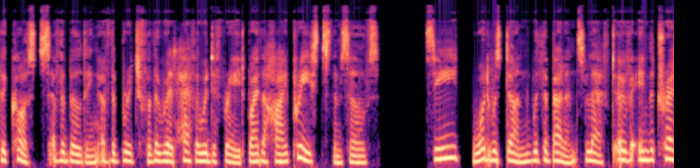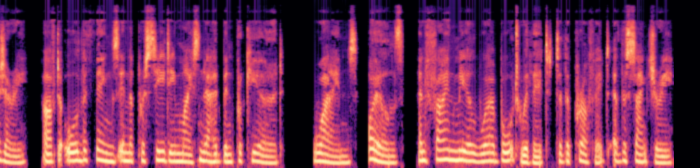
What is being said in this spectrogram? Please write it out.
the costs of the building of the bridge for the red heifer were defrayed by the high priests themselves. See, what was done with the balance left over in the treasury, after all the things in the preceding Mishnah had been procured. Wines, oils, and fine meal were bought with it to the profit of the sanctuary,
